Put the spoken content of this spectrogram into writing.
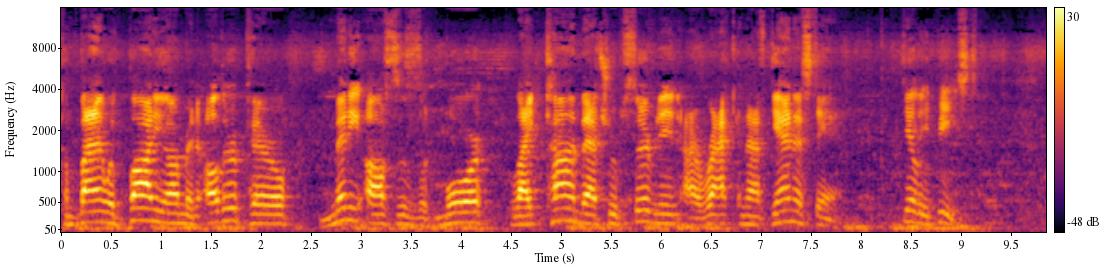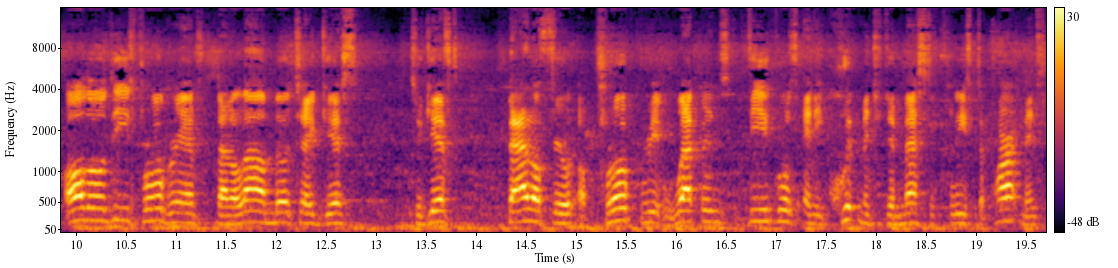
Combined with body armor and other apparel, many officers look more like combat troops serving in Iraq and Afghanistan. Daily Beast. Although these programs that allow military gifts to gift battlefield appropriate weapons, vehicles, and equipment to domestic police departments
